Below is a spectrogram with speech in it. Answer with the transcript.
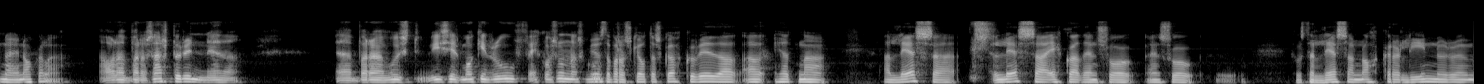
nei, er það bara sarpurinn eða, eða bara, þú veist, vísir mokkin rúf, eitthvað svona, Mér sko. finnst það bara að skjóta skökku við að, að hérna að lesa, lesa eitthvað eins og, eins og þú veist að lesa nokkra línur um,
